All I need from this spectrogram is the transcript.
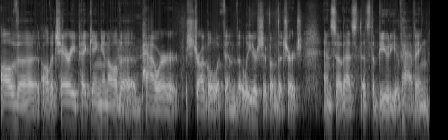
all the all the cherry picking and all Mm. the power struggle within the leadership of the church, and so that's that's the beauty of having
